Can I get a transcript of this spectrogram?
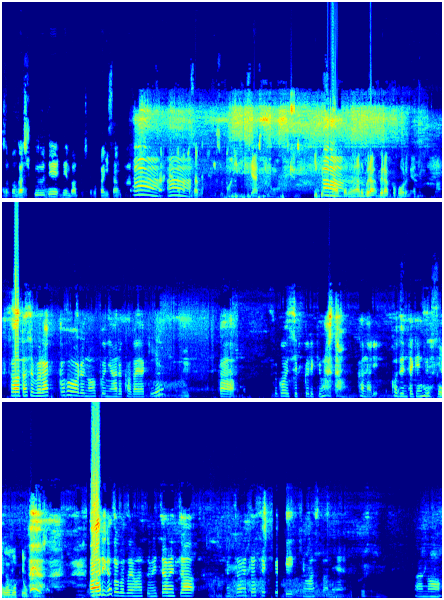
その合宿でメンバーとして他に参加うん、うん。作品にシフォンにシェアしたのも、いくつかあったのね。あのブラ、ブラックホールのやつそう、私、ブラックホールの奥にある輝きが、すごいしっくりきました。かなり。個人的にですけど。そう思っておきましあありがとうございます。めちゃめちゃ、めちゃめちゃしっくりきましたね。た。あの、なん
